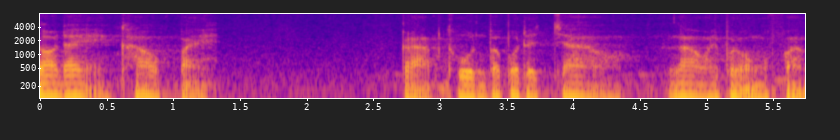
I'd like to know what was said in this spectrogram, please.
ก็ได้เข้าไป กราบทูลพระพุทธเจ้า เล่าให้พระองค์ฟัง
